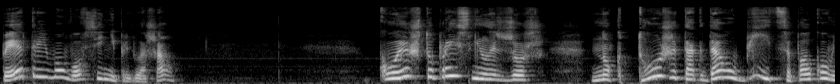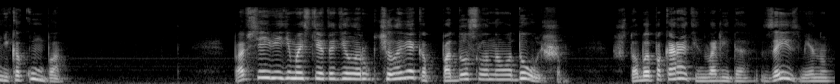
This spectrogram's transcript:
Петри его вовсе не приглашал. Кое-что прояснилось, Джордж. Но кто же тогда убийца полковника Кумба? По всей видимости, это дело рук человека, подосланного Доульшем, чтобы покарать инвалида за измену.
